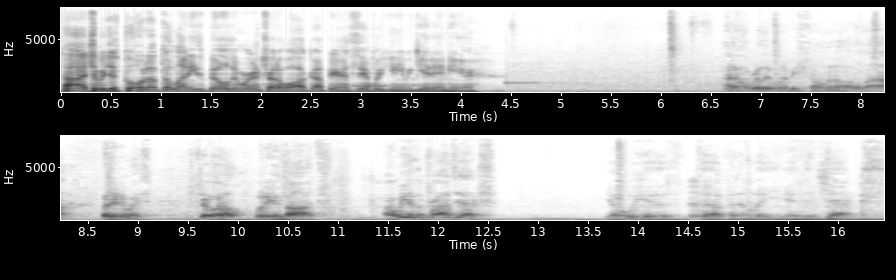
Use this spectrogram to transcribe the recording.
All right, so we just pulled up to Lenny's building. We're gonna try to walk up here and see if we can even get in here. I don't really want to be filming a whole lot, but anyways, Joel, what are your thoughts? Are we in the projects? Yo, we is definitely in the jacks.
